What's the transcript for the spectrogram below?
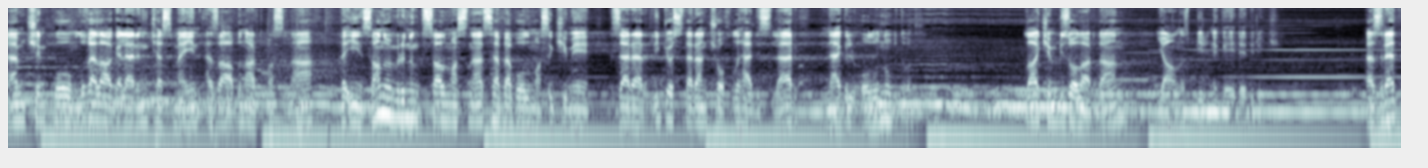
həmçin qohumluq əlaqələrinin kəsməyin əzabın artmasına və insan ömrünün qısalmasına səbəb olması kimi zərərli göstərən çoxlu hədislər nəql olunubdur. Lakin biz onlardan yalnız birini qeyd edirik. Həzrət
